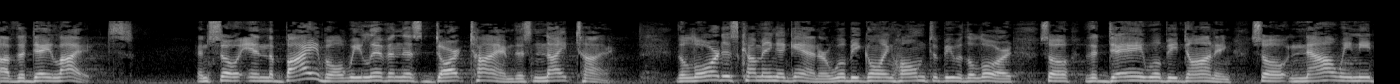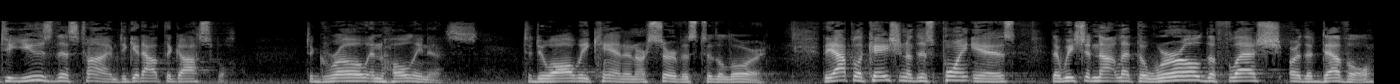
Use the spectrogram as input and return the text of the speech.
of the daylight. And so in the Bible, we live in this dark time, this night time. The Lord is coming again, or we'll be going home to be with the Lord. So the day will be dawning. So now we need to use this time to get out the gospel, to grow in holiness, to do all we can in our service to the Lord. The application of this point is that we should not let the world, the flesh, or the devil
